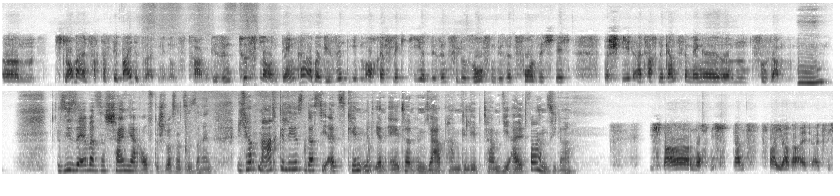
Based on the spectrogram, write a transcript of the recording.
Ähm, ich glaube einfach, dass wir beide Seiten in uns tragen. Wir sind Tüftler und Denker, aber wir sind eben auch reflektiert, wir sind Philosophen, wir sind vorsichtig. Das spielt einfach eine ganze Menge ähm, zusammen. Mhm. Sie selber scheinen ja aufgeschlossener zu sein. Ich habe nachgelesen, dass Sie als Kind mit Ihren Eltern in Japan gelebt haben. Wie alt waren Sie da? Ich war noch nicht ganz zwei Jahre alt, als ich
